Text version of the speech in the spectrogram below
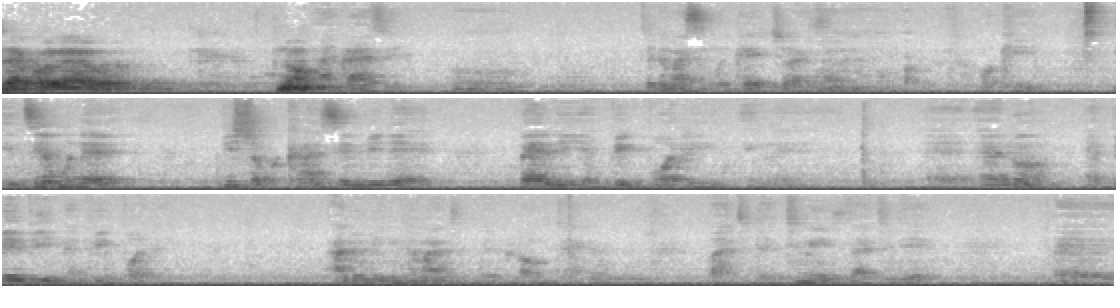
that allow. No. So the master will catch you. Okay. In the Bishop can't send me there. Benny, a big body in a, uh, uh, no, a baby in a big body. I don't mean in the long time. But the thing is that the uh,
